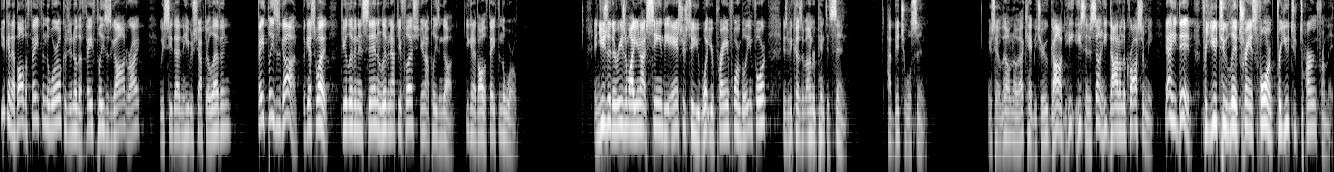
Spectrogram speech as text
You can have all the faith in the world because you know that faith pleases God, right? We see that in Hebrews chapter 11. Faith pleases God. But guess what? If you're living in sin and living after your flesh, you're not pleasing God. You can have all the faith in the world. And usually the reason why you're not seeing the answers to what you're praying for and believing for is because of unrepented sin, habitual sin. You say, no, no, that can't be true. God, he, he sent his son. He died on the cross for me. Yeah, he did. For you to live transformed, for you to turn from it.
